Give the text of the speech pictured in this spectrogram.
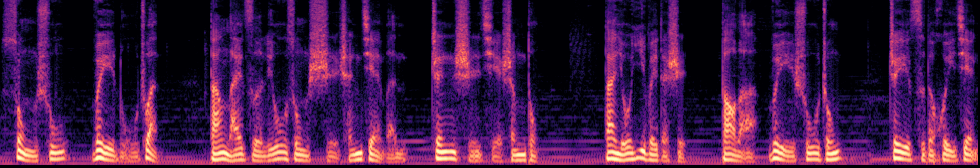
宋书·魏鲁传》。当来自刘宋使臣见闻，真实且生动。但有意味的是，到了魏书中，这次的会见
